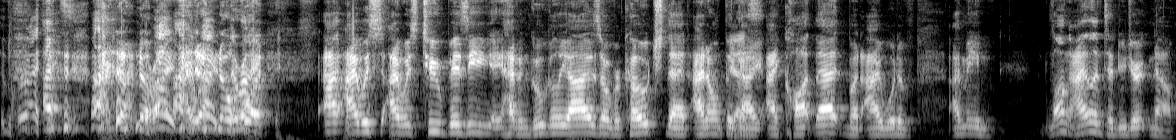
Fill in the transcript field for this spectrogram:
They're right. I don't know. They're right. They're don't right. Know what- right. I, I was I was too busy having googly eyes over coach that I don't think Yes. I, I caught that, but I would have. I mean, Long Island to New Jersey. No,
